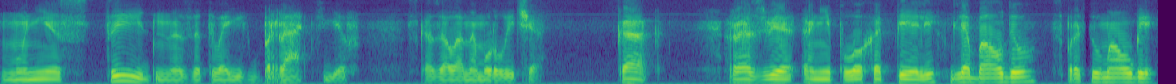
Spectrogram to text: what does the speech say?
«Мне стыдно за твоих братьев», — сказала она мурлыча. «Как? Разве они плохо пели для Балдео?» — спросил Маугли.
